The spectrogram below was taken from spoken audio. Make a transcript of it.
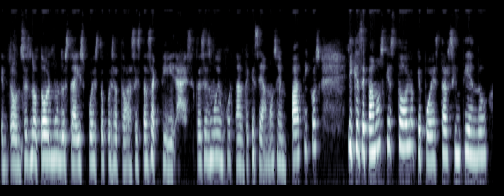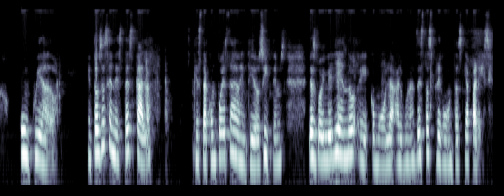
Entonces, no todo el mundo está dispuesto, pues, a todas estas actividades. Entonces, es muy importante que seamos empáticos y que sepamos que es todo lo que puede estar sintiendo un cuidador. Entonces, en esta escala, que está compuesta de 22 ítems, les voy leyendo eh, como algunas de estas preguntas que aparecen.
